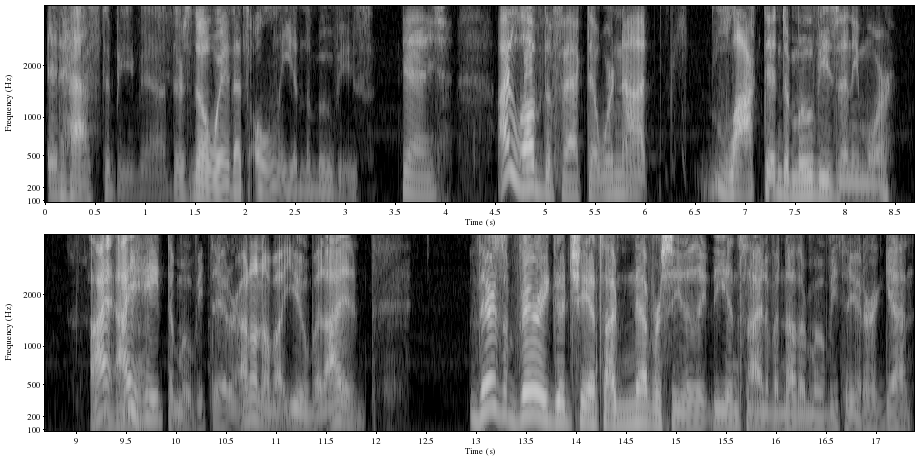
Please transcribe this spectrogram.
It has to be, man. There's no way that's only in the movies. Yeah, I love the fact that we're not locked into movies anymore. I, I mm-hmm. hate the movie theater. I don't know about you, but I there's a very good chance I'd never see the, the inside of another movie theater again.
